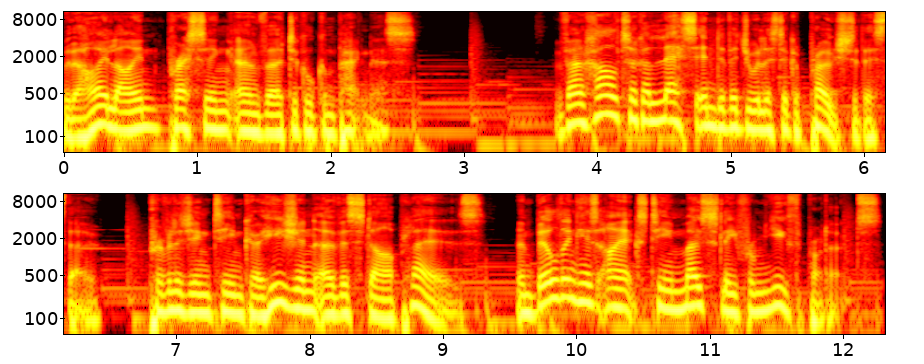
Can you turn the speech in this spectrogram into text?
with a high line, pressing and vertical compactness. Van Gaal took a less individualistic approach to this though, privileging team cohesion over star players, and building his Ajax team mostly from youth products.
